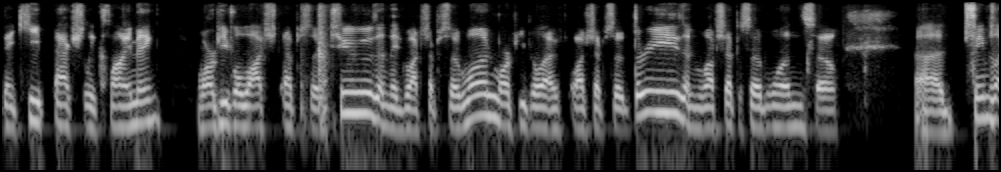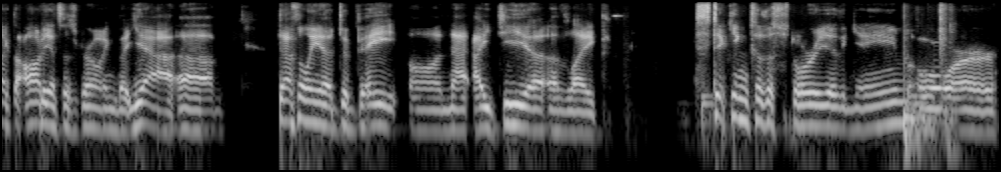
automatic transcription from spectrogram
they keep actually climbing. More people watched episode two than they'd watched episode one. More people have watched episode three than watched episode one. So uh, seems like the audience is growing. But yeah, um, definitely a debate on that idea of like sticking to the story of the game or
